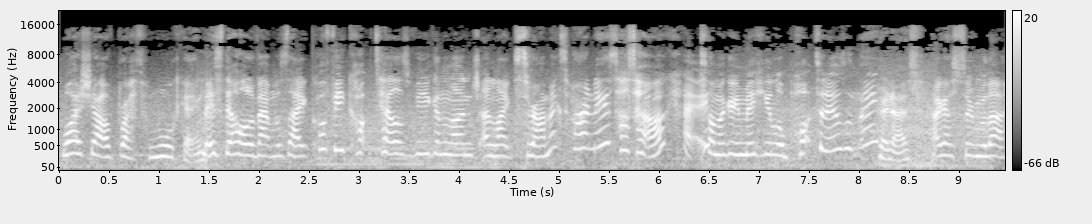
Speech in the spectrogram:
Why is she out of breath from walking? Basically the whole event was like coffee, cocktails, vegan lunch, and like ceramics apparently. So I was like, okay. I gonna be making a little pot today or something? Who knows? I guess soon we're there.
